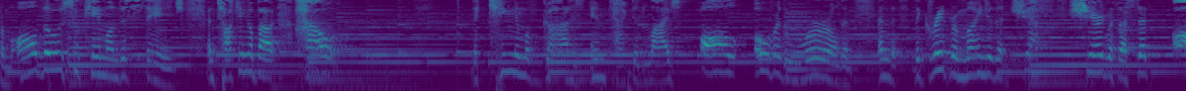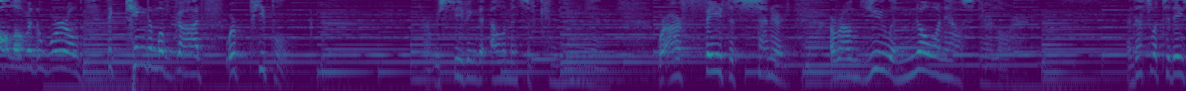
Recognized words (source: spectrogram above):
from all those who came on this stage and talking about how the kingdom of God has impacted lives all over the world. And, and the, the great reminder that Jeff shared with us that all over the world, the kingdom of God, where people are receiving the elements of communion, where our faith is centered around you and no one else, dear Lord. And that's what today's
